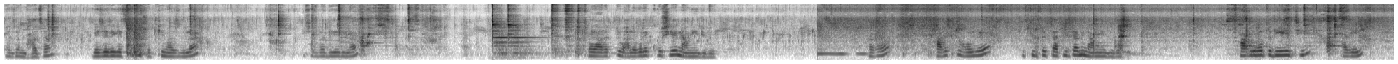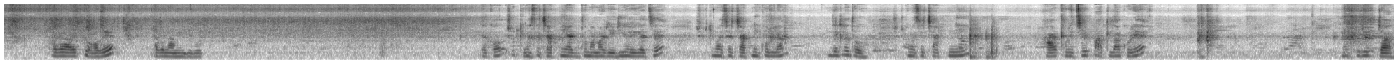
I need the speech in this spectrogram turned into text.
ভাজা ভাজা। ভেজে রেখেছিলাম শুটকি মাছগুলো। সেটা দিয়ে দিলাম। এবার আর একটু ভালো করে কষিয়ে নামিয়ে দেবো। দেখো আর একটু হলে শুকনো চাটনিটা আমি নামিয়ে দেবো। মাছগুলো তো দিয়েছি আগেই। এবার আর একটু হবে, তারপর নামিয়ে দেবো। দেখো, শুটকি মাছের চাটনি একদম আমার রেডি হয়ে গেছে। শুটকি মাছের চাটনি করলাম। দেখলে তো? শুটকি মাছের চাটনি আর করেছি পাতলা করে। মুসুরির ডাল।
